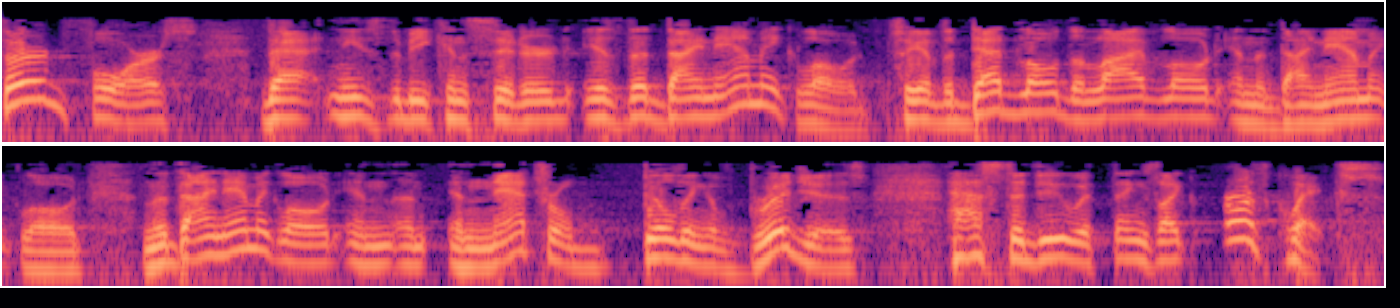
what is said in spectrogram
third force that needs to be considered is the dynamic load. So you have the dead load, the live load, and the dynamic load. And the dynamic load in, in natural building of bridges has to do with things like earthquakes,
